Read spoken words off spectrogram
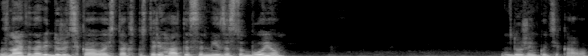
Знаєте, навіть дуже цікаво ось так спостерігати самі за собою. Дуженько цікаво.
